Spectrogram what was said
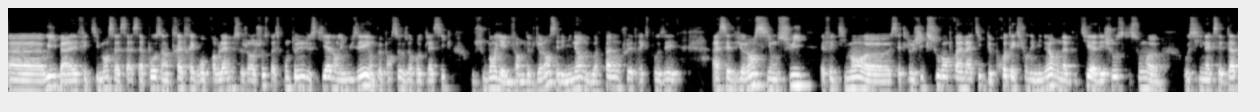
Euh, oui, bah, effectivement, ça, pose un très très gros problème, ce genre de choses, parce que compte tenu de ce qu'il y a dans les musées, on peut penser aux œuvres classiques où souvent il y a une forme de violence et les mineurs ne doivent pas non plus être exposés à cette violence. Si on suit effectivement euh, cette logique souvent problématique de protection des mineurs, on aboutit à des choses qui sont euh, aussi inacceptable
